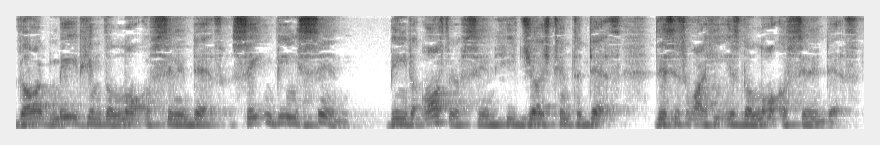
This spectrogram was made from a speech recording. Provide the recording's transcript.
God made him the law of sin and death. Satan being sin, being the author of sin, he judged him to death. This is why he is the law of sin and death.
